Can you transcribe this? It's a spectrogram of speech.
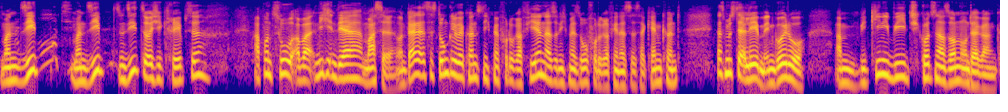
Man sieht, man sieht, man sieht solche Krebse ab und zu, aber nicht in der Masse. Und leider ist es dunkel, wir können es nicht mehr fotografieren, also nicht mehr so fotografieren, dass ihr es erkennen könnt. Das müsst ihr erleben in Guido am Bikini Beach kurz nach Sonnenuntergang.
